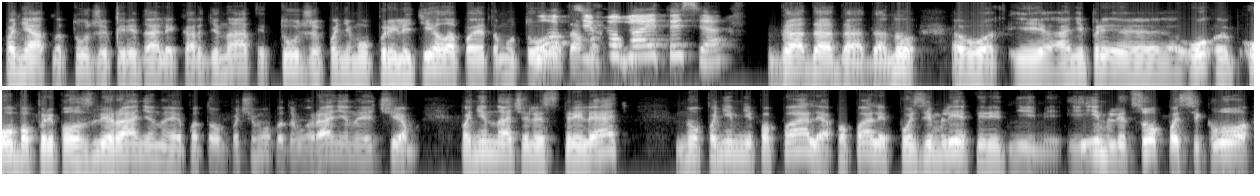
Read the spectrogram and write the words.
понятно, тут же передали координаты, тут же по нему прилетело по этому Тору. Хлопці, там... ховайтеся. Да, да, да, да. Ну, вот. И они при, э, оба приползли раненые. Потом, почему? Потому раненые чем? По ним начали стрелять, но по ним не попали, а попали по земле перед ними. И им лицо посекло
